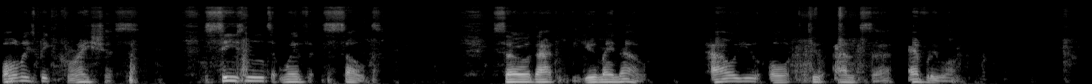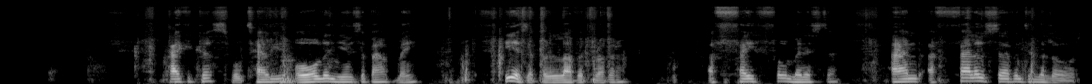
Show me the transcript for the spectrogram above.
always be gracious, seasoned with salt, so that you may know how you ought to answer everyone. Tychicus will tell you all the news about me. He is a beloved brother, a faithful minister, and a fellow servant in the Lord.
